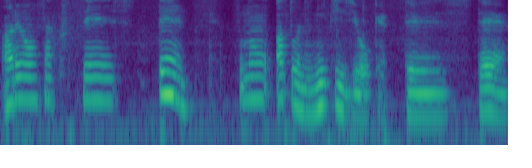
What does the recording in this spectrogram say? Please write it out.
あれを作成して、その後に日時を決定して、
